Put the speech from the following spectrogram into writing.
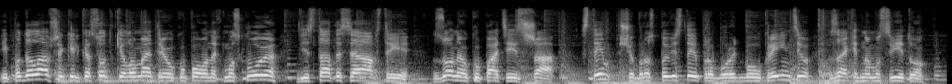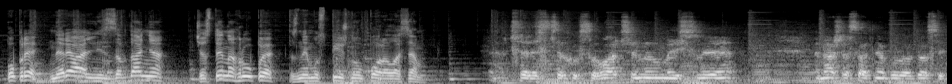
і, подолавши кількасот кілометрів окупованих Москвою, дістатися Австрії, зони окупації США, з тим, щоб розповісти про боротьбу українців західному світу. Попри нереальність завдання, частина групи з ним успішно впоралася. Через Чехословаччину ми йшли. Наша сотня була досить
